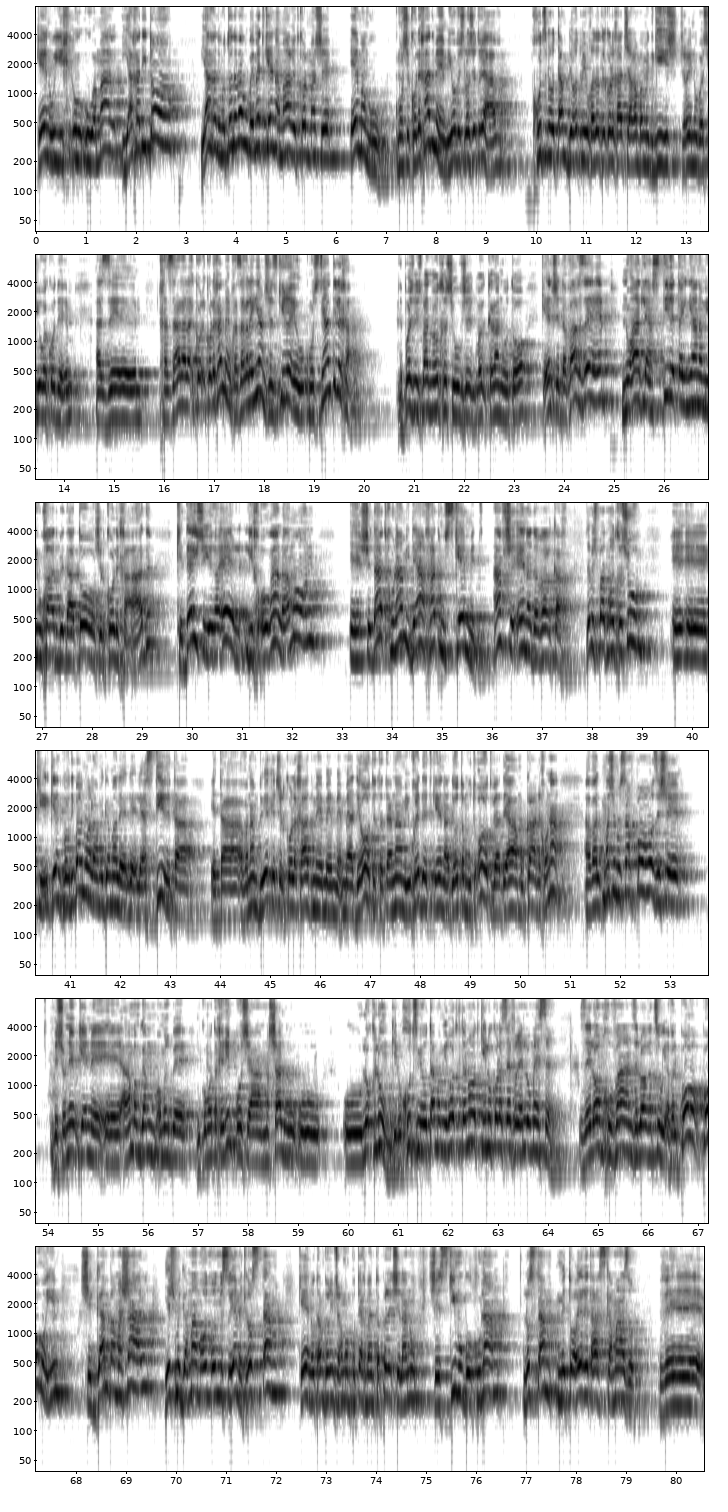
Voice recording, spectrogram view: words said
כן, הוא, הוא, הוא אמר יחד איתו, יחד עם אותו דבר הוא באמת כן אמר את כל מה שהם אמרו כמו שכל אחד מהם, איוב ושלושת רעיו חוץ מאותן דעות מיוחדות לכל אחד שהרמב"ם הדגיש, שראינו בשיעור הקודם, אז uh, חזר על, כל, כל אחד מהם חזר על העניין שהזכיר ראהו, כמו שציינתי לך. ופה יש משפט מאוד חשוב שכבר קראנו אותו, כן, שדבר זה נועד להסתיר את העניין המיוחד בדעתו של כל אחד, כדי שיראה לכאורה להמון אה, שדעת כולם היא דעה אחת מוסכמת, אף שאין הדבר כך. זה משפט מאוד חשוב כי כן, כבר דיברנו על המגמה להסתיר את, ה, את ההבנה המדויקת של כל אחד מהדעות, את הטענה המיוחדת, כן, הדעות המוטעות והדעה העמוקה הנכונה, אבל מה שנוסף פה זה שבשונה, כן, אה, הרמב"ם גם אומר במקומות אחרים פה שהמשל הוא, הוא, הוא לא כלום, כאילו חוץ מאותן אמירות קטנות, כאילו כל הספר אין לו מסר, זה לא המכוון, זה לא הרצוי, אבל פה, פה רואים שגם במשל יש מגמה מאוד מאוד מסוימת, לא סתם, כן, אותם דברים שהרמב"ם פותח בהם את הפרק שלנו, שהסכימו בו כולם, לא סתם מתוארת ההסכמה הזאת. ו,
